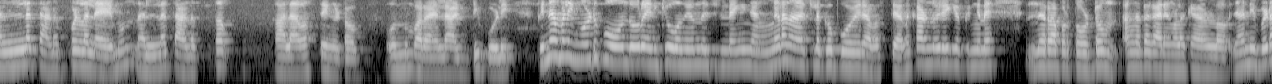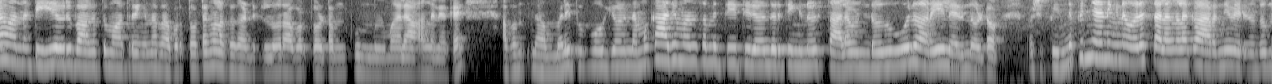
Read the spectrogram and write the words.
നല്ല തണുപ്പുള്ള ലൈമും നല്ല തണുത്ത കാലാവസ്ഥയും കേട്ടോ ഒന്നും പറയാനില്ല അടിപൊളി. പിന്നെ നമ്മൾ ഇങ്ങോട്ട് പോകുന്തോറും എനിക്ക് തോന്നിയെന്ന് വെച്ചിട്ടുണ്ടെങ്കിൽ ഞങ്ങളുടെ നാട്ടിലൊക്കെ പോയൊരവസ്ഥയാണ്. കണ്ണൂരേക്കൊക്കെ ഇങ്ങനെ റബ്ബർ തോട്ടവും അങ്ങനത്തെ കാര്യങ്ങളൊക്കെ ആണല്ലോ. ഞാൻ ഇവിടെ വന്നിട്ട് ഈ ഒരു ഭാഗത്ത് മാത്രമേ ഇങ്ങനെ റബ്ബർ തോട്ടങ്ങളൊക്കെ കണ്ടിട്ടുള്ളൂ. റബ്ബർ തോട്ടം കുന്ന് മല അങ്ങനെയൊക്കെ. അപ്പം നമ്മളിപ്പോൾ പോകുകയാണെങ്കിൽ നമുക്ക് ആദ്യം വന്ന സമയത്ത് ഈ തിരുവനന്തപുരത്ത് ഇങ്ങനെ ഒരു സ്ഥലം ഉണ്ടോ എന്ന് പോലും അറിയില്ലായിരുന്നു കേട്ടോ. പക്ഷെ പിന്നെ പിന്നെയാണ് ഇങ്ങനെ ഓരോ സ്ഥലങ്ങളൊക്കെ അറിഞ്ഞു വരുന്നതും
